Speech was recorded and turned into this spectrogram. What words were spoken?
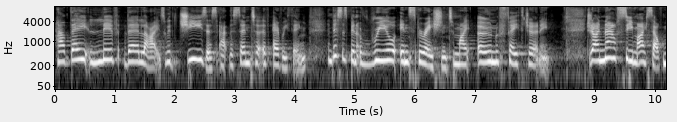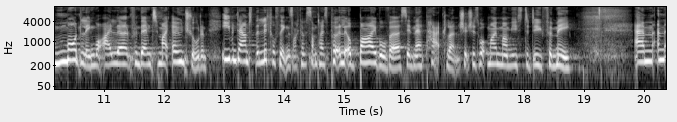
how they live their lives with Jesus at the center of everything. And this has been a real inspiration to my own faith journey. Did I now see myself modeling what I learned from them to my own children, even down to the little things, like I sometimes put a little Bible verse in their pack lunch, which is what my mum used to do for me. Um, and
